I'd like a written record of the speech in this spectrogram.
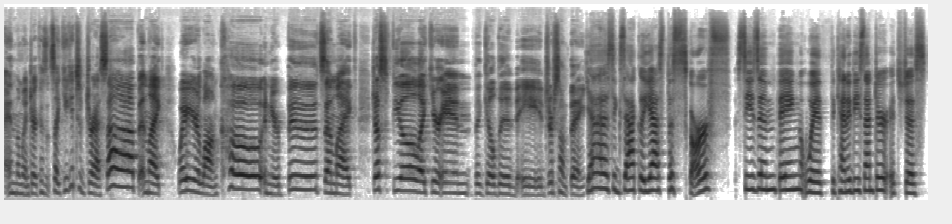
in the winter because it's like you get to dress up and like wear your long coat and your boots and like just feel like you're in the gilded age or something. Yes, exactly. Yes, the scarf season thing with the Kennedy Center, it's just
